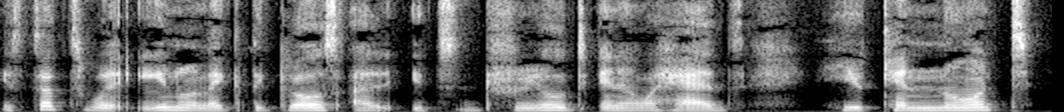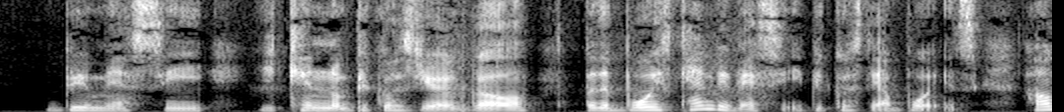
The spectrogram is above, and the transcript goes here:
It starts when, you know, like the girls are, it's drilled in our heads. You cannot be messy. You cannot because you're a girl, but the boys can be messy because they are boys. How,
